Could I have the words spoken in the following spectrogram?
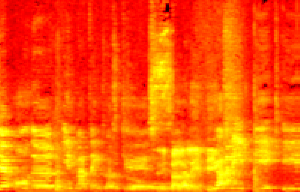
5, on a rien le matin parce que C'est les Paralympiques. Paralympique et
